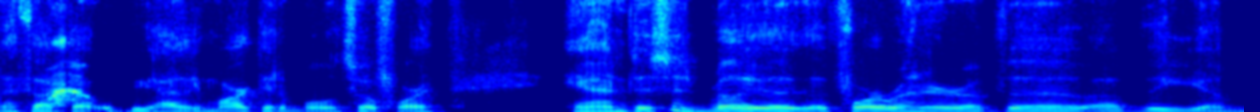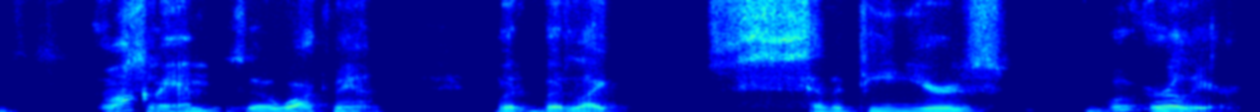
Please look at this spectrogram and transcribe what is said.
I thought Wow. that would be highly marketable and so forth. And this is really a, a forerunner of the of the um, Walkman. Sony's, uh, Walkman, but but like 17 years earlier.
